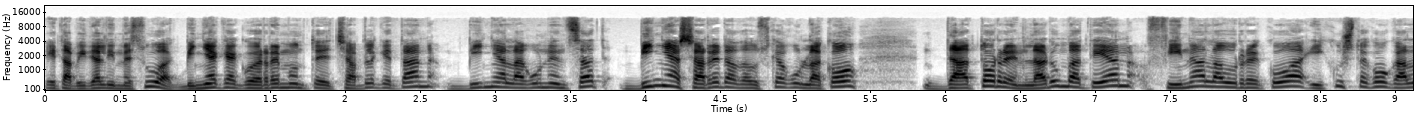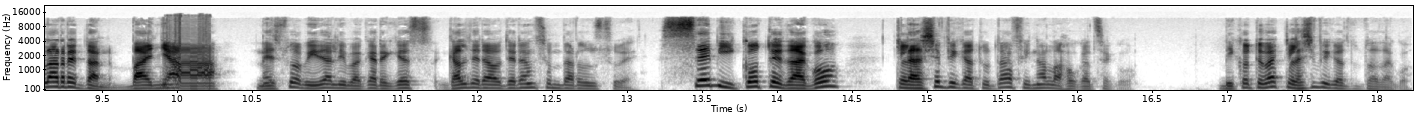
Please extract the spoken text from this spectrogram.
Eta bidali mezuak binakako erremonte txapleketan bina lagunentzat bina sarrera dauzkagulako datorren larun batean final aurrekoa ikusteko galarretan. Baina mezua bidali bakarrik ez galdera oterantzun behar duzue. Ze bikote dago klasifikatuta finala jokatzeko bikote bat klasifikatuta dago.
